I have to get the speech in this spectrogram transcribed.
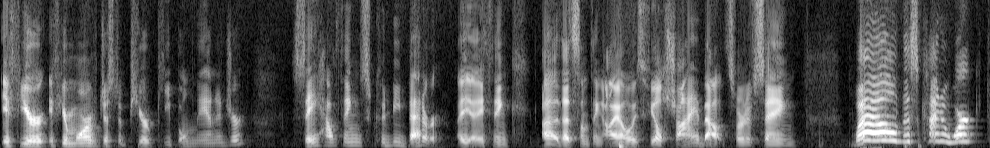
if you're if you're more of just a pure people manager, say how things could be better. I, I think uh, that's something I always feel shy about, sort of saying, well, this kind of worked,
